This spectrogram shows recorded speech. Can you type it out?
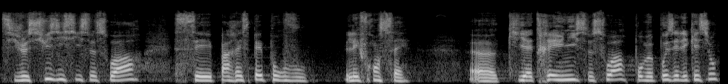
Si je suis ici ce soir, c'est par respect pour vous, les Français, euh, qui êtes réunis ce soir pour me poser les questions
